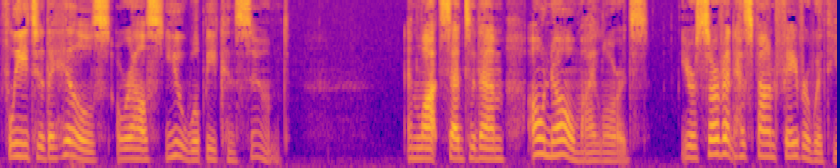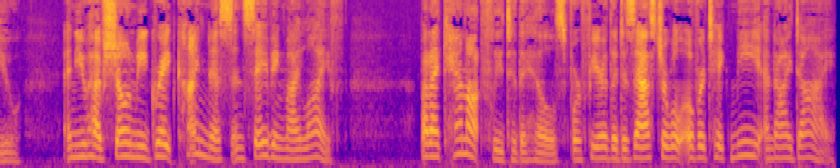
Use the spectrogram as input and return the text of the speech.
Flee to the hills, or else you will be consumed. And Lot said to them, Oh no, my lords. Your servant has found favor with you, and you have shown me great kindness in saving my life. But I cannot flee to the hills, for fear the disaster will overtake me and I die.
